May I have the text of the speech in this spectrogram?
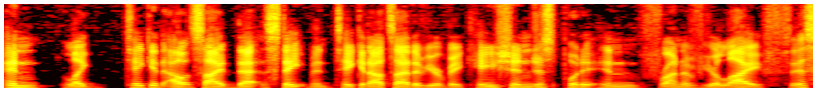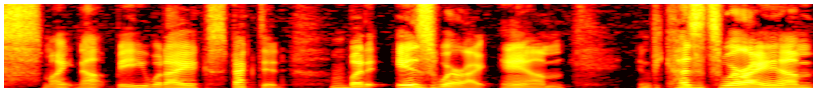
And like, take it outside that statement, take it outside of your vacation, just put it in front of your life. This might not be what I expected, hmm. but it is where I am. And because it's where I am,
